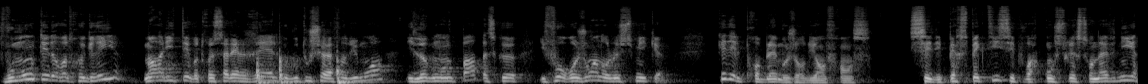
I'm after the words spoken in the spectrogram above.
vous montez dans votre grille, mais en réalité, votre salaire réel que vous touchez à la fin du mois, il n'augmente pas parce qu'il faut rejoindre le SMIC. Quel est le problème aujourd'hui en France? C'est des perspectives, c'est pouvoir construire son avenir,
